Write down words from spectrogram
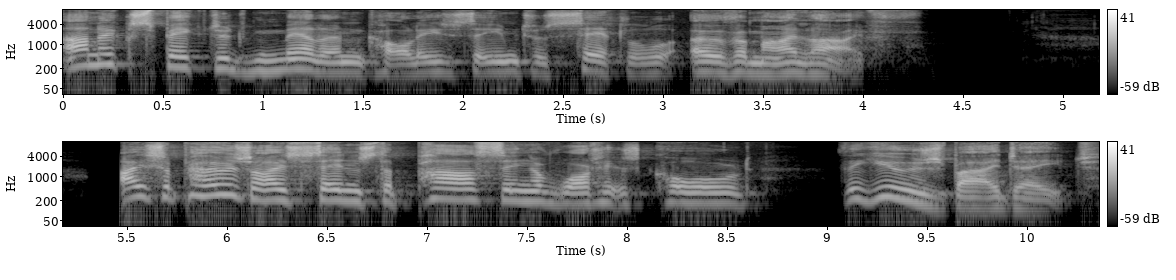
unexpected melancholy seemed to settle over my life. I suppose I sensed the passing of what is called the use by date,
